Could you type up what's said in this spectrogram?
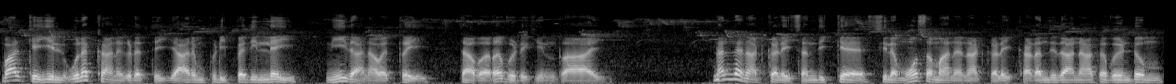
வாழ்க்கையில் உனக்கான இடத்தை யாரும் பிடிப்பதில்லை நீதான் அவற்றை தவற விடுகின்றாய் நல்ல நாட்களை சந்திக்க சில மோசமான நாட்களை கடந்துதான் ஆக வேண்டும்.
